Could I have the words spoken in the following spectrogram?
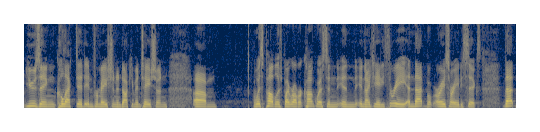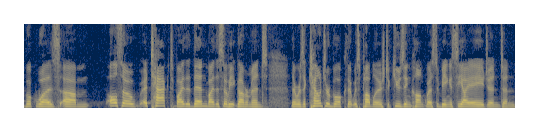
using collected information and documentation. Um, was published by Robert Conquest in, in, in 1983, and that book, or sorry, 86. That book was um, also attacked by the then by the Soviet government. There was a counter book that was published accusing Conquest of being a CIA agent and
